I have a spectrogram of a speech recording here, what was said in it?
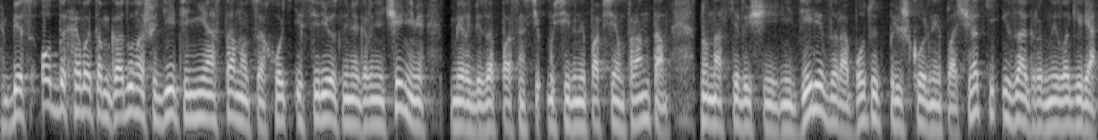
Без отдыха в этом году наши дети не останутся, хоть и с серьезными ограничениями. Меры безопасности усилены по всем фронтам. Но на следующей неделе заработают пришкольные площадки и загородные лагеря,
